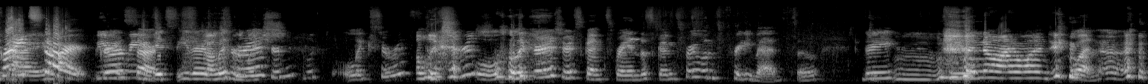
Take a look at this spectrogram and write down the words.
Great die. start. BRB. Great start. It's either Skunk licorice, licorice? licorice, Licorice? licorice, or skunk spray, and the skunk spray one's pretty bad. So, three, Mm. no, I don't want to do One.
